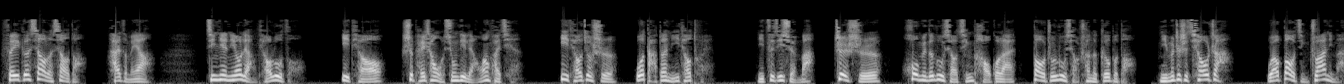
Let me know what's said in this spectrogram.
飞哥笑了笑道：“还怎么样？今天你有两条路走，一条是赔偿我兄弟两万块钱，一条就是我打断你一条腿，你自己选吧。”这时，后面的陆小晴跑过来，抱住陆小川的胳膊道：“你们这是敲诈，我要报警抓你们。”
